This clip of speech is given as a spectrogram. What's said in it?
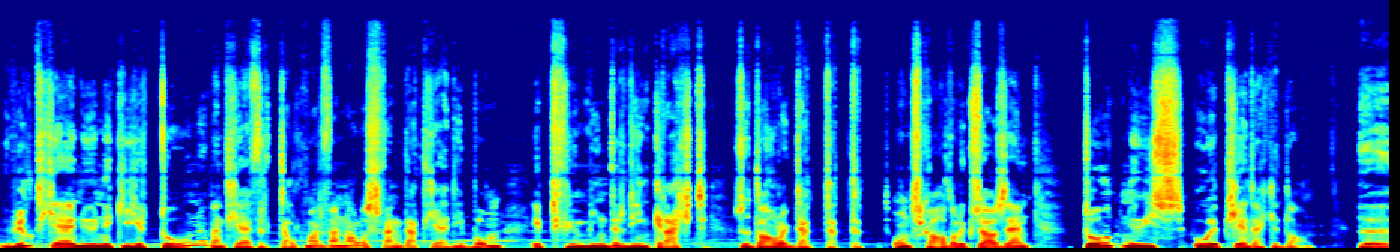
Wilt jij nu een keer tonen, want jij vertelt maar van alles, van dat jij die bom hebt geminderd in kracht, zodanig dat, dat het onschadelijk zou zijn. Toon nu eens, hoe heb jij dat gedaan? Uh,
